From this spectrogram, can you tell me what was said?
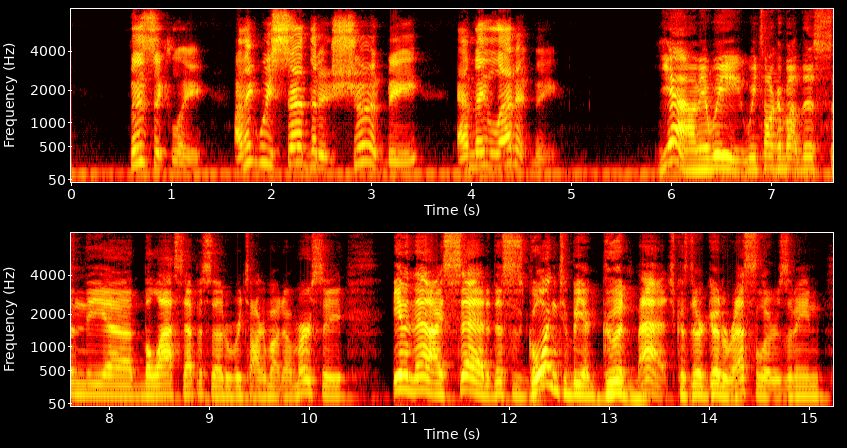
Physically, I think we said that it should be, and they let it be. Yeah, I mean we we talk about this in the uh, the last episode where we talk about No Mercy. Even then, I said this is going to be a good match because they're good wrestlers. I mean,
